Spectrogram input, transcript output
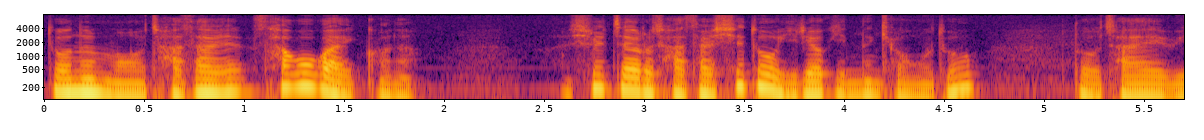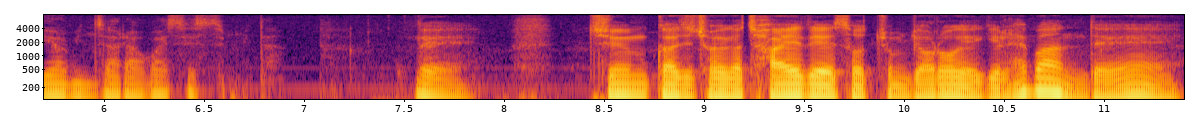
또는 뭐 자살 사고가 있거나 실제로 자살 시도 이력이 있는 경우도 또 자해 위험 인자라고 할 수 있습니다. 네. 지금까지 저희가 자에 대해서 좀 여러 얘기를 해봤는데,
